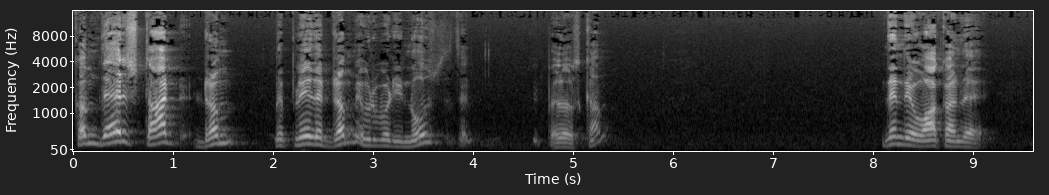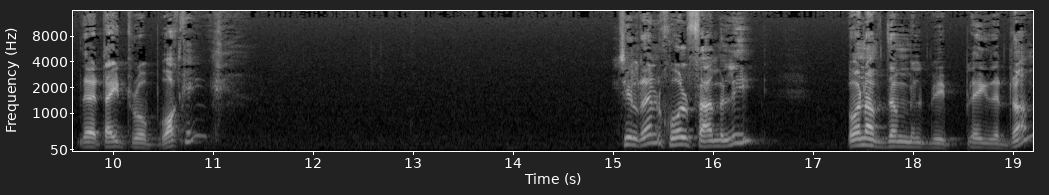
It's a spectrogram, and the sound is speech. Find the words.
Come there, start drum, they play the drum, everybody knows that fellows come. Then they walk on the the tightrope walking. Children, whole family, one of them will be playing the drum,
